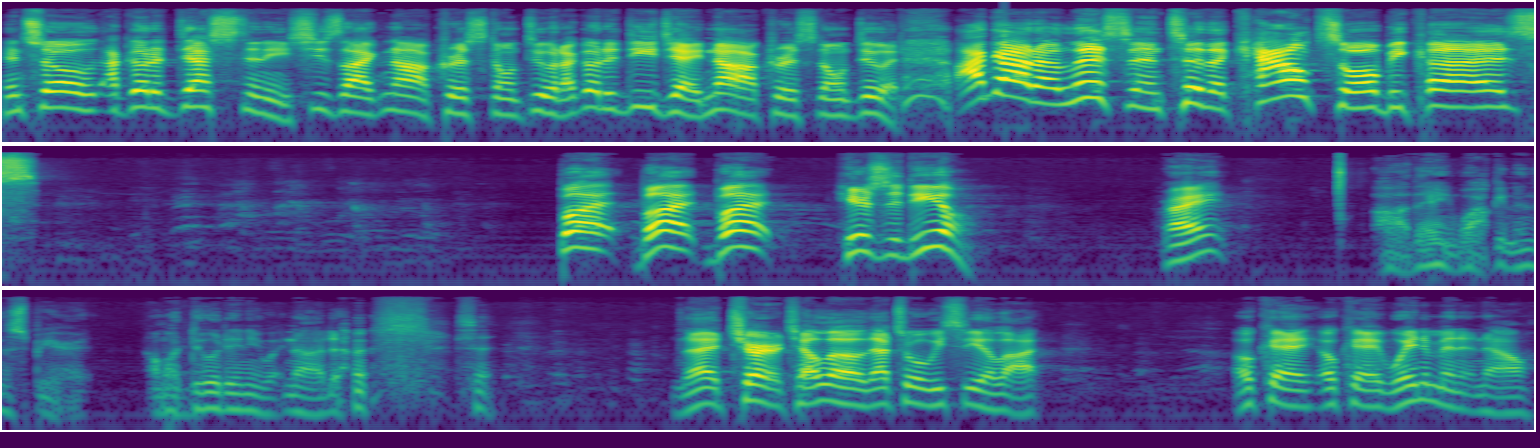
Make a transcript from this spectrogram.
And so I go to Destiny. She's like, nah, Chris, don't do it. I go to DJ, nah, Chris, don't do it. I got to listen to the counsel because. But, but, but, here's the deal, right? Oh, they ain't walking in the Spirit. I'm going to do it anyway. No, That church, hello, that's what we see a lot. Okay, okay, wait a minute now.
